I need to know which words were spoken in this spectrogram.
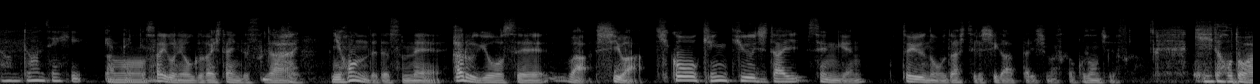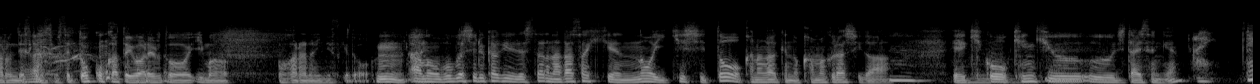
どんどんぜひやっていた最後にお伺いしたいんですが、はい。日本でですねある行政は市は気候緊急事態宣言というのを出している市があったりしますか？ご存知ですか？聞いたことはあるんですけど すみません。どこかと言われると今わからないんですけど、うん、あの僕が知る限りでしたら長崎県の壱岐市と神奈川県の鎌倉市が、うん、えー、気候緊急事態宣言、うん。はい。出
